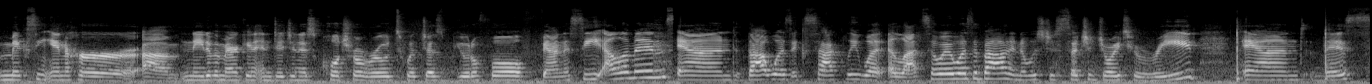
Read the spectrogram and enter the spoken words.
mixing in her um, Native American indigenous cultural roots with just beautiful fantasy elements. And that was exactly what Elatsoe was about. And it was just such a joy to read. And this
